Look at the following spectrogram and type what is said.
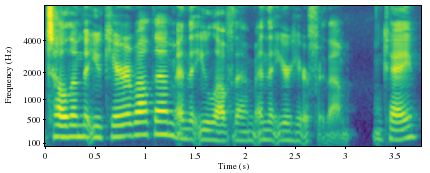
tell them that you care about them and that you love them and that you're here for them. Okay?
